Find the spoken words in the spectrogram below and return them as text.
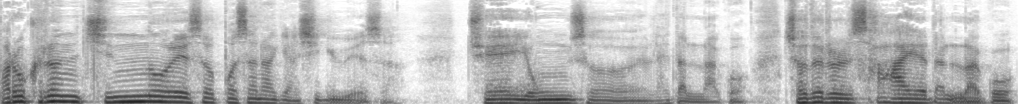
바로 그런 진노에서 벗어나게 하시기 위해서 죄 용서를 해달라고 저들을 사해달라고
